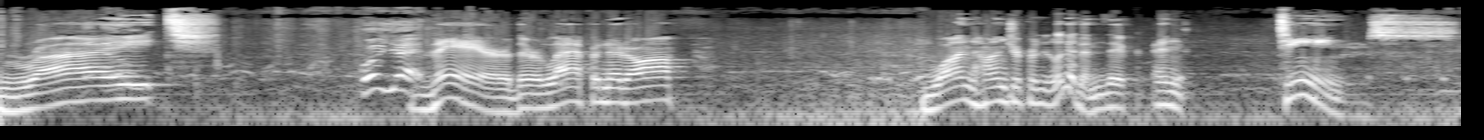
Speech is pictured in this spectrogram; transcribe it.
Right oh, there. They're laughing it off. 100%. Look at them. They're, and teams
